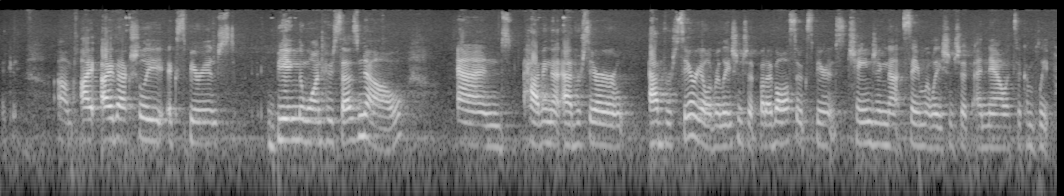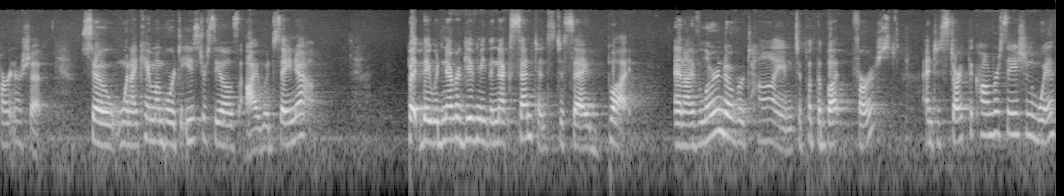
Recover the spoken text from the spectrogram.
take it. Um, I, I've actually experienced being the one who says no and having that adversarial adversarial relationship, but I've also experienced changing that same relationship, and now it's a complete partnership. So when I came on board to Easter Seals, I would say no. But they would never give me the next sentence to say, but. And I've learned over time to put the but first and to start the conversation with,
